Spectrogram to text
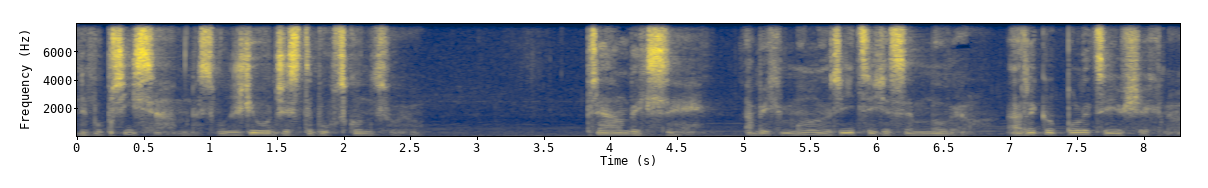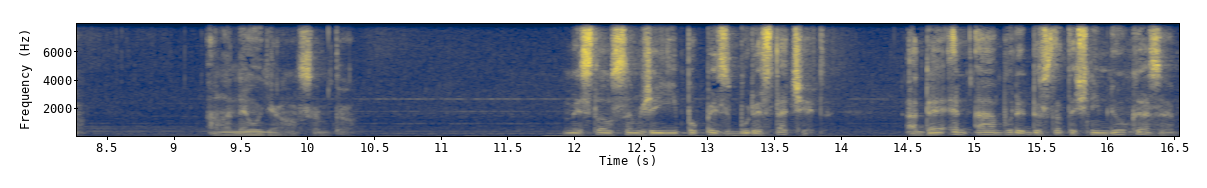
Nebo přísám na svůj život, že s tebou skoncuju. Přál bych si, abych mohl říci, že jsem mluvil a řekl policii všechno. Ale neudělal jsem to. Myslel jsem, že jí popis bude stačit a DNA bude dostatečným důkazem.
